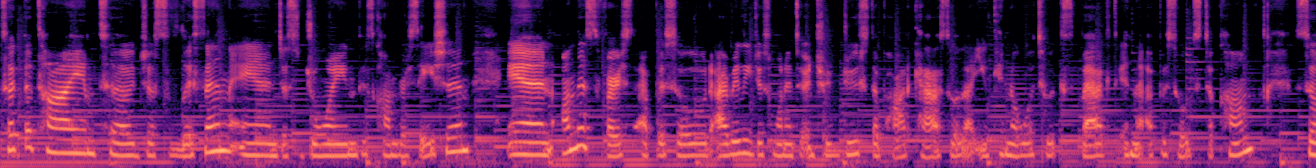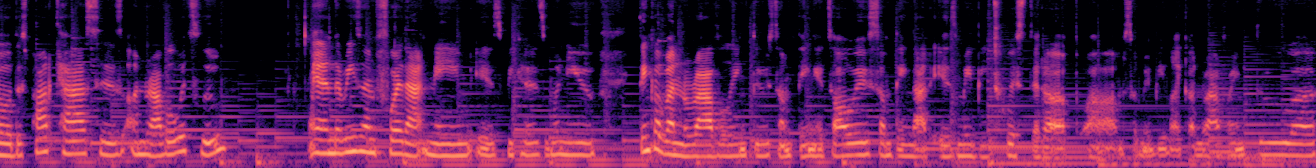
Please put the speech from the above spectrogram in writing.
took the time to just listen and just join this conversation. And on this first episode, I really just wanted to introduce the podcast so that you can know what to expect in the episodes to come. So, this podcast is Unravel with Lou. And the reason for that name is because when you think of unraveling through something, it's always something that is maybe twisted up. Um, so maybe like unraveling through a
